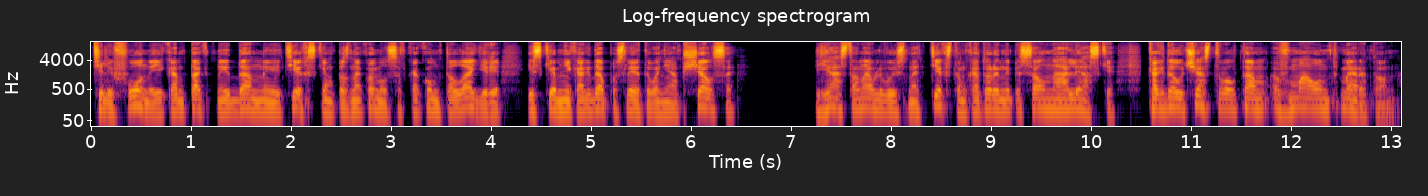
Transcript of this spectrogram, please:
телефоны и контактные данные тех, с кем познакомился в каком-то лагере и с кем никогда после этого не общался. Я останавливаюсь над текстом, который написал на Аляске, когда участвовал там в Маунт-Мэратон.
